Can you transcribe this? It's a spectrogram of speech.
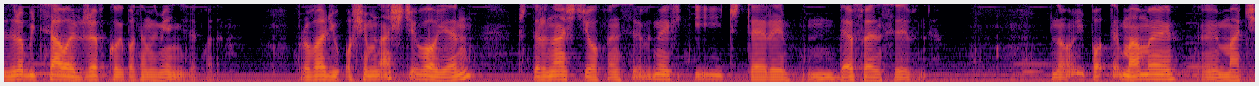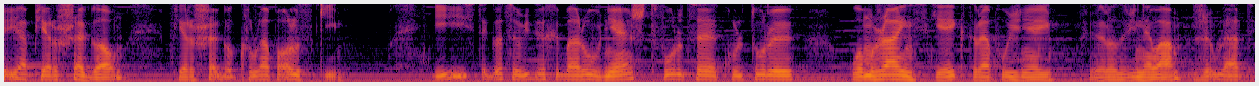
zrobić całe drzewko i potem zmienić, zakładam. Prowadził 18 wojen, 14 ofensywnych i 4 defensywne. No i potem mamy y, Macieja I, pierwszego króla Polski. I z tego co widzę, chyba również twórcę kultury łomżańskiej, która później się rozwinęła. Żył lat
